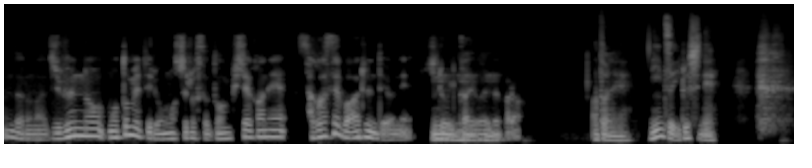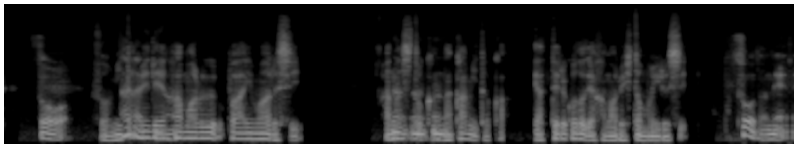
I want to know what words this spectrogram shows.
う。なんだろうな、自分の求めてる面白さ、ドンピシャがね、探せばあるんだよね。広い界隈だから。あとね、人数いるしね。そう。そう、見た目でハマる場合もあるし、話とかうんうんうん中身とか、やってることでハマる人もいるし。そうだね。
